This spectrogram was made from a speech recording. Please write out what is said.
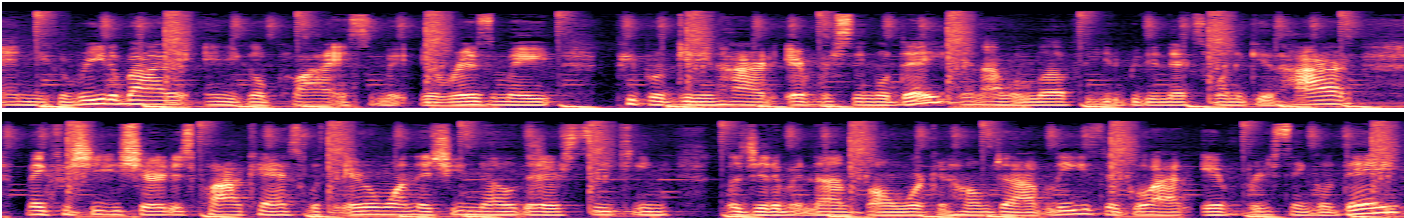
and you can read about it and you can apply and submit your resume. People are getting hired every single day, and I would love for you to be the next one to get hired. Make sure you share this podcast with everyone that you know that are seeking legitimate non phone work at home job leads that go out every single day.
